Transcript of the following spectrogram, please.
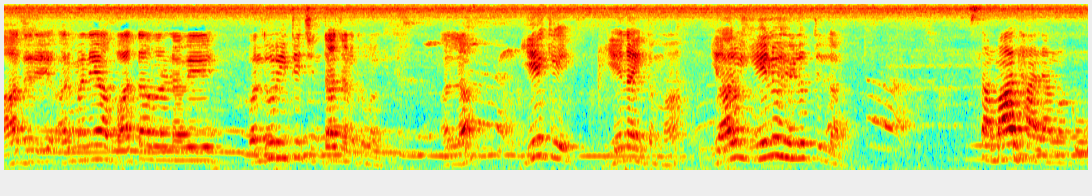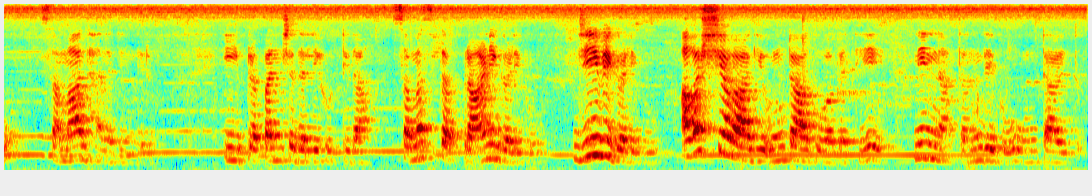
ಆದರೆ ಅರಮನೆಯ ವಾತಾವರಣವೇ ಒಂದು ರೀತಿ ಚಿಂತಾಜನಕವಾಗಿದೆ. ಅಲ್ಲ ಏಕೆ? ಏನಾಯ್ತಮ್ಮ? ಯಾರು ಏನೂ ಹೇಳುತ್ತಿಲ್ಲ. ಸಮಾಧಾನ ಮಗು ಸಮಾಧಾನದಿಂದಿರು ಈ ಪ್ರಪಂಚದಲ್ಲಿ ಹುಟ್ಟಿದ ಸಮಸ್ತ ಪ್ರಾಣಿಗಳಿಗೂ, ಜೀವಿಗಳಿಗೂ ಅವಶ್ಯವಾಗಿ ಉಂಟಾಗುವ ಗತಿಯೇ ನಿನ್ನ ತಂದೆಗೂ ಉಂಟಾಯಿತು.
